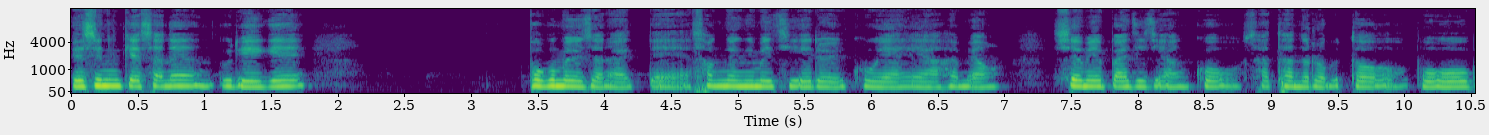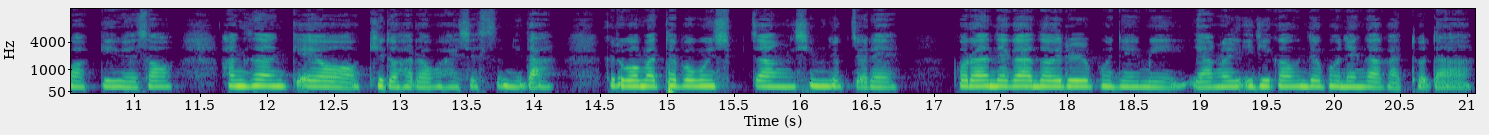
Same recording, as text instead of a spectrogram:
예수님께서는 우리에게 복음을 전할 때 성령님의 지혜를 구해야 하며 시험에 빠지지 않고 사탄으로부터 보호받기 위해서 항상 깨어 기도하라고 하셨습니다. 그리고 마태복음 10장 16절에 보라 내가 너희를 보냄이 양을 이리 가운데 보낸가 같도다.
